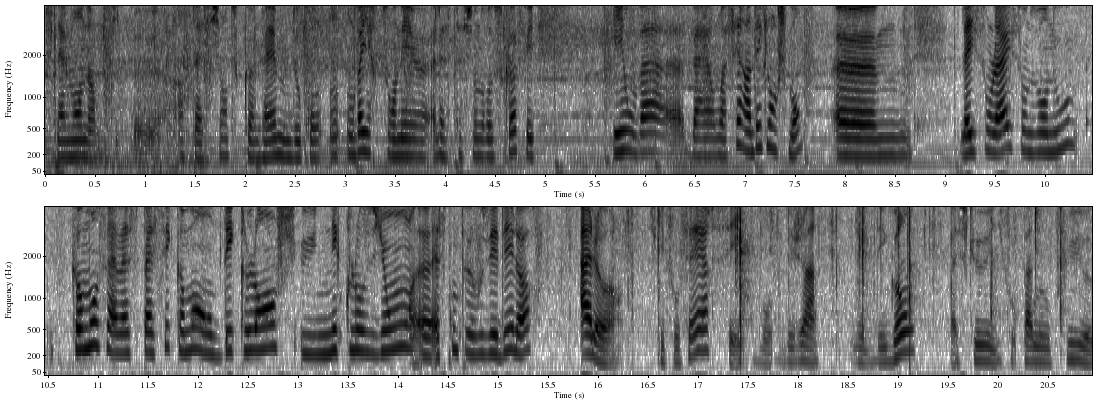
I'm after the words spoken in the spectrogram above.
finalement, on est un petit peu impatiente quand même. Donc, on, va y retourner euh, à la station de Roscoff et, va, bah, on va faire un déclenchement. Euh, là, ils sont là, ils sont devant nous. Comment ça va se passer? Comment on déclenche une éclosion? Est-ce qu'on peut vous aider, Laure? Alors, ce qu'il faut faire, c'est bon, déjà mettre des gants, parce qu'il ne faut pas non plus euh,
